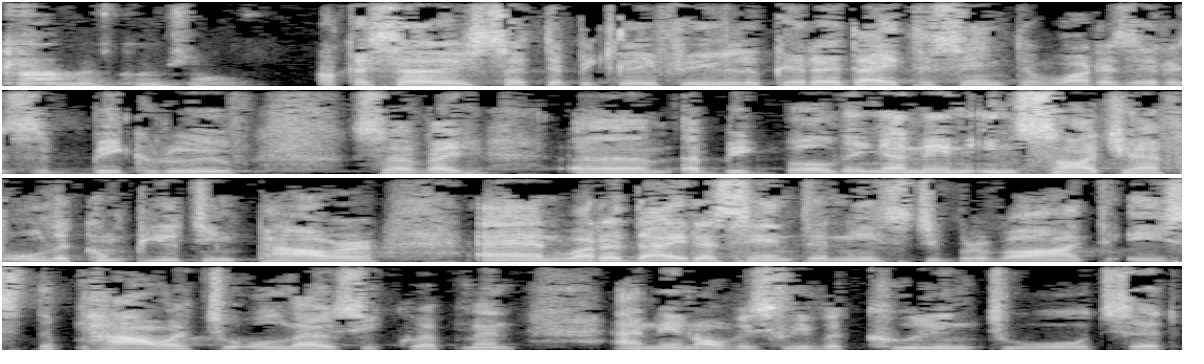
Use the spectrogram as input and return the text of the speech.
climate controlled. Okay, so, so typically if you look at a data center, what is it? It's a big roof. So they, um, a big building and then inside you have all the computing power. And what a data center needs to provide is the power to all those equipment and then obviously the cooling towards it.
